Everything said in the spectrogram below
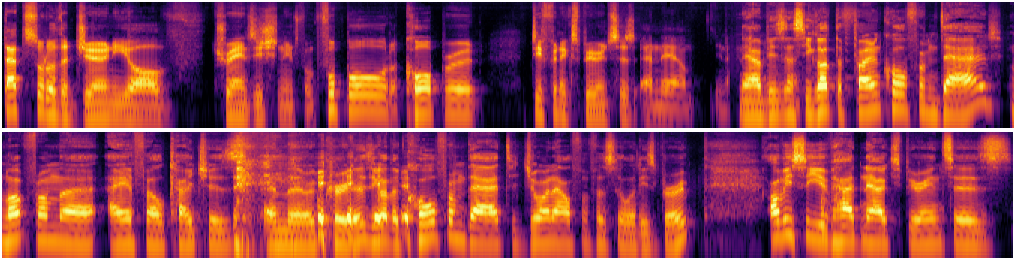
that's sort of the journey of transitioning from football to corporate, different experiences, and now, you know. Now, business, you got the phone call from dad, not from the AFL coaches and the recruiters. You got the call from dad to join Alpha Facilities Group. Obviously, you've had now experiences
